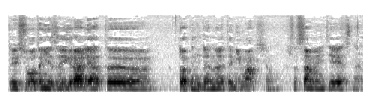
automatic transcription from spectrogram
То есть вот они заиграли от э, топпинга, но это не максимум, что самое интересное.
